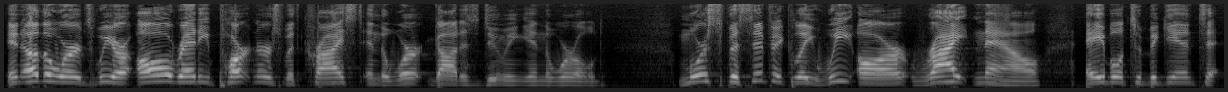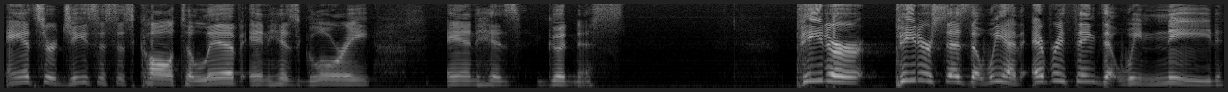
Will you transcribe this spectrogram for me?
In other words, we are already partners with Christ in the work God is doing in the world. More specifically, we are right now able to begin to answer Jesus' call to live in his glory and his goodness. Peter, Peter says that we have everything that we need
